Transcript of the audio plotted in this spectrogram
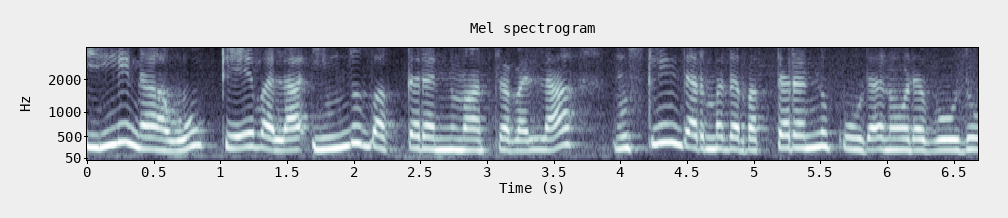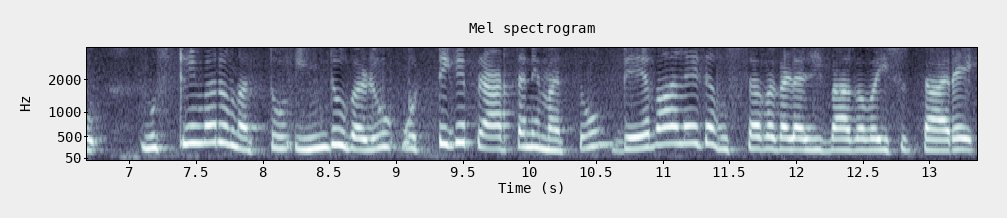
ಇಲ್ಲಿ ನಾವು ಕೇವಲ ಹಿಂದೂ ಭಕ್ತರನ್ನು ಮಾತ್ರವಲ್ಲ, ಮುಸ್ಲಿಂ ಧರ್ಮದ ಭಕ್ತರನ್ನು ಕೂಡ ನೋಡಬಹುದು. ಮುಸ್ಲಿಮರು ಮತ್ತು ಹಿಂದೂಗಳು ಒಟ್ಟಿಗೆ ಪ್ರಾರ್ಥನೆ ಮತ್ತು ದೇವಾಲಯದ ಉತ್ಸವಗಳಲ್ಲಿ ಭಾಗವಹಿಸುತ್ತಾರೆ.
